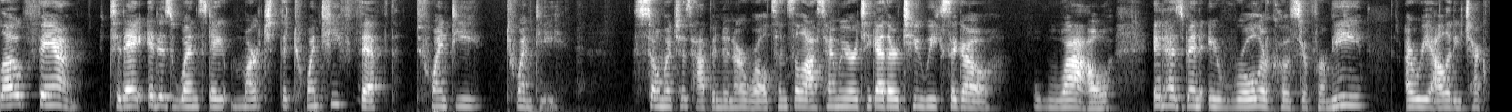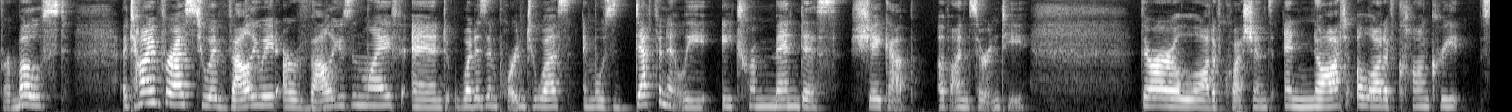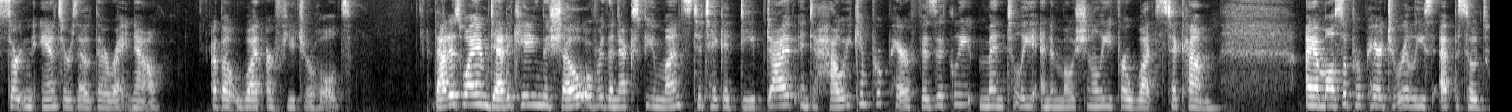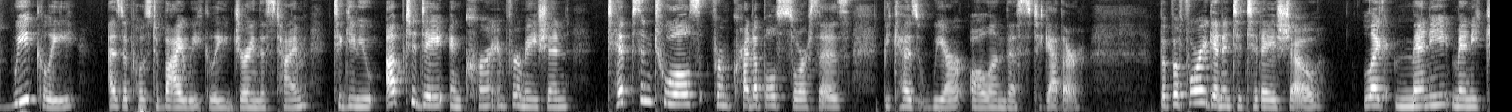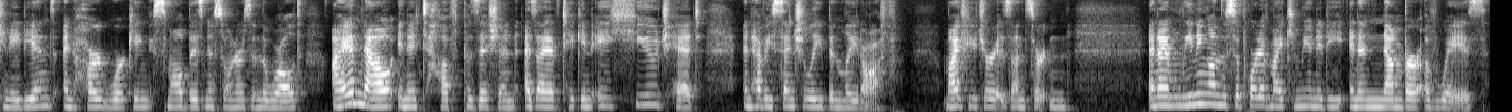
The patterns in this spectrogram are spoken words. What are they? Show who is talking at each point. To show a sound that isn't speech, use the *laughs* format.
Speaker 1: Hello, fam. Today it is Wednesday, March the 25th, 2020. So much has happened in our world since the last time we were together two weeks ago. Wow. It has been a roller coaster for me, a reality check for most, a time for us to evaluate our values in life and what is important to us, and most definitely a tremendous shakeup of uncertainty. There are a lot of questions and not a lot of concrete, certain answers out there right now about what our future holds. That is why I'm dedicating the show over the next few months to take a deep dive into how we can prepare physically, mentally, and emotionally for what's to come. I am also prepared to release episodes weekly as opposed to bi weekly during this time to give you up to date and current information, tips, and tools from credible sources because we are all in this together. But before I get into today's show, like many, many Canadians and hardworking small business owners in the world, I am now in a tough position as I have taken a huge hit and have essentially been laid off. My future is uncertain, and I'm leaning on the support of my community in a number of ways.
